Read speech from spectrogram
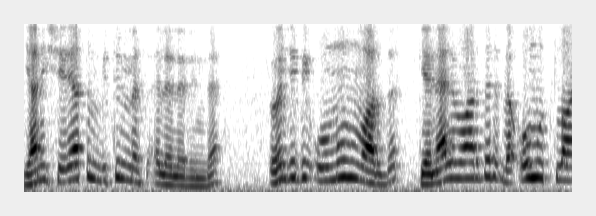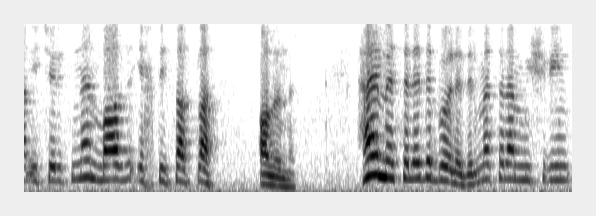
Yani şeriatın bütün meselelerinde önce bir umum vardır, genel vardır ve o mutlağın içerisinden bazı ihtisaslar alınır. Her meselede böyledir. Mesela müşriğin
